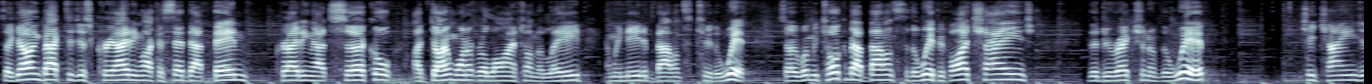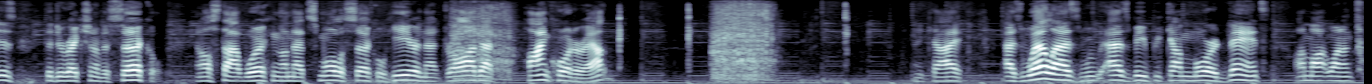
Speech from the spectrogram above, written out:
So going back to just creating, like I said, that bend, creating that circle, I don't want it reliant on the lead and we need it balanced to the whip. So when we talk about balance to the whip, if I change the direction of the whip, she changes the direction of a circle. And I'll start working on that smaller circle here and that drive that hind quarter out. Okay, as well as as we become more advanced, I might want to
